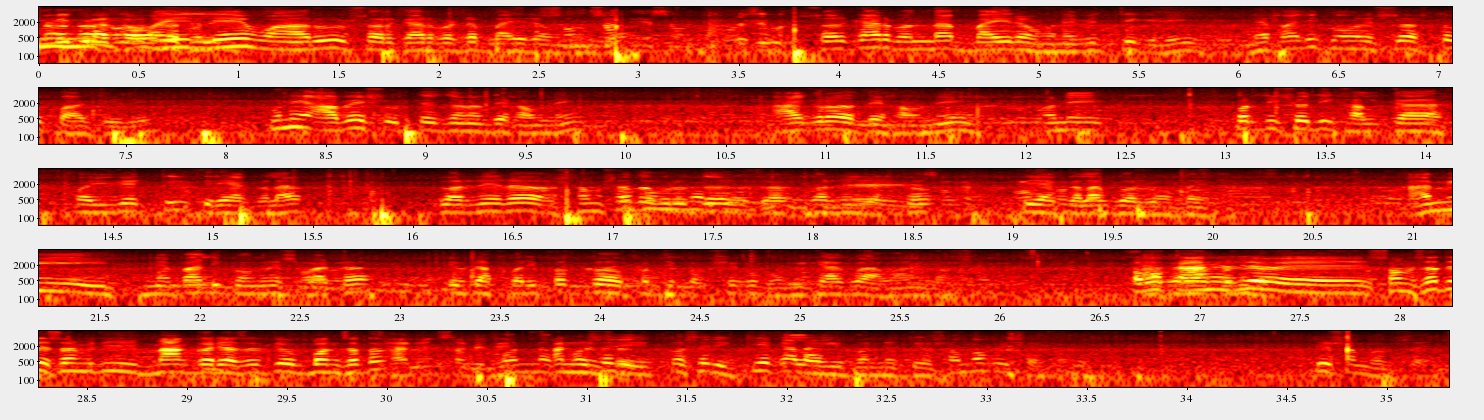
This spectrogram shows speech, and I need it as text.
अहिले उहाँहरू सरकारबाट बाहिर हुनुहुन्छ। सरकारभन्दा बाहिर हुने बित्तिकै नेपाली कङ्ग्रेस जस्तो पार्टीले कुनै आवेश उत्तेजना देखाउने आग्रह देखाउने अनि प्रतिशोधी खालका अभिव्यक्ति क्रियाकलाप गर्ने र संसद विरुद्ध ग- गर्ने जस्तो क्रियाकलाप गर्नु हुँदैन। हामी नेपाली कङ्ग्रेसबाट एउटा परिपक्व प्रतिपक्षको भूमिकाको आह्वान गर्छौँ। अब काङ्ग्रेसले संसदीय समिति माग गरिरहेको छ त्यो बन्छ त। कसरी कसरी के का लागि बन्ने त्यो सम्भवै छैन त्यो सम्भव छैन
